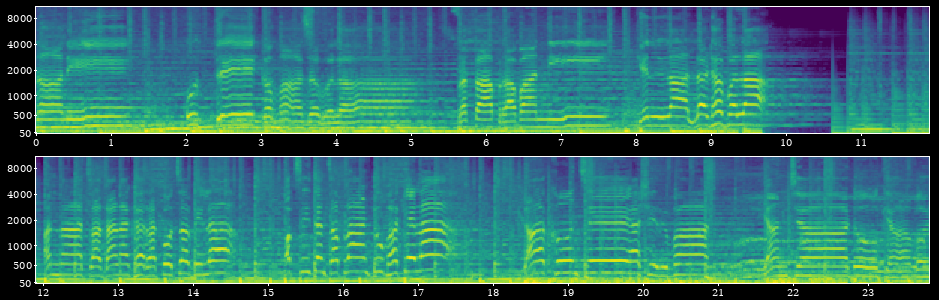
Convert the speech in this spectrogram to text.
मनाने उद्रेक माजवला. प्रतापरावांनी किल्ला लढवला. अन्नाचा दाणा घरात पोचविला ऑक्सिजनचा प्लांट उभा केला. लाखोंचे आशीर्वाद यांच्या डोक्यावर.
